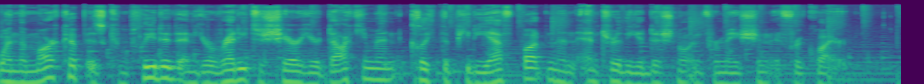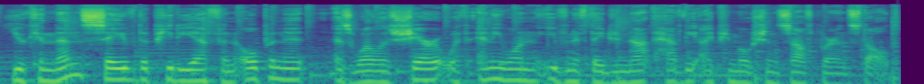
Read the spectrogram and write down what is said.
When the markup is completed and you're ready to share your document, click the PDF button and enter the additional information if required. You can then save the PDF and open it, as well as share it with anyone even if they do not have the IPEmotion software installed.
